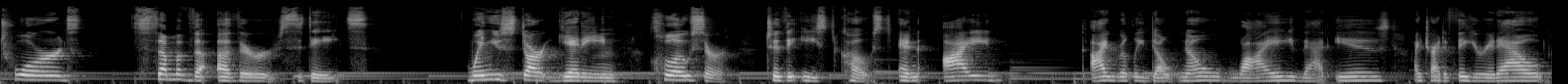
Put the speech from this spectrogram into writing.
towards some of the other states. When you start getting closer to the east coast and i i really don't know why that is. I try to figure it out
